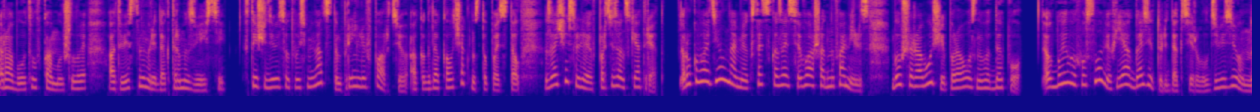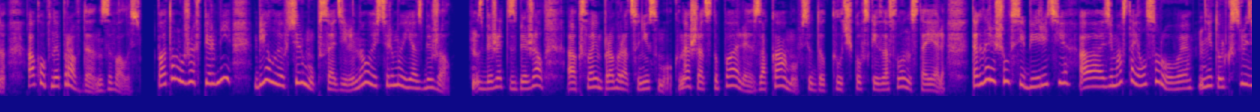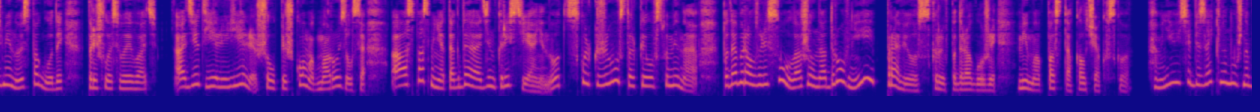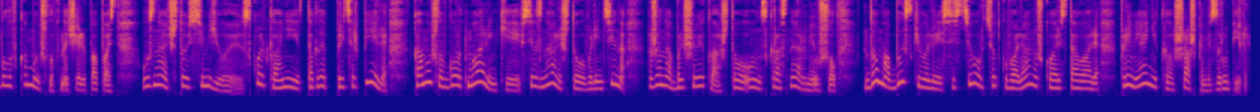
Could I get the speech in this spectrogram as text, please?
Работал в Камышлове ответственным редактором «Известий». В 1918-м приняли в партию, а когда Колчак наступать стал, зачислили в партизанский отряд. Руководил нами, кстати сказать, ваш однофамилец, бывший рабочий паровозного депо. В боевых условиях я газету редактировал, дивизионную, «Окопная правда» называлась. Потом уже в Перми белую в тюрьму посадили, но из тюрьмы я сбежал. Сбежать-то сбежал, а к своим пробраться не смог. Наши отступали, за Каму, всюду колчаковские заслоны стояли. Тогда решил в Сибирь идти, а зима стояла суровая. Не только с людьми, но и с погодой пришлось воевать. Одет еле-еле, шел пешком, обморозился, а спас меня тогда один крестьянин. Вот сколько живу, столько его вспоминаю. Подобрал в лесу, уложил на дровни и провез, скрыв под рогожей, мимо поста Колчаковского. Мне ведь обязательно нужно было в Камышлов вначале попасть, узнать, что с семьей, сколько они тогда претерпели. Камышлов город маленький, все знали, что Валентина — жена большевика, что он с Красной Армии ушел. Дом обыскивали, сестер, тетку Валянушку арестовали, племянника шашками зарубили.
